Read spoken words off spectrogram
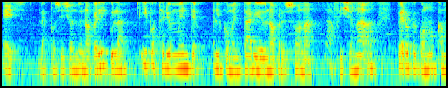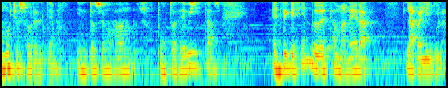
es la exposición de una película y posteriormente el comentario de una persona aficionada pero que conozca mucho sobre el tema. Entonces nos dan sus puntos de vista, enriqueciendo de esta manera la película.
